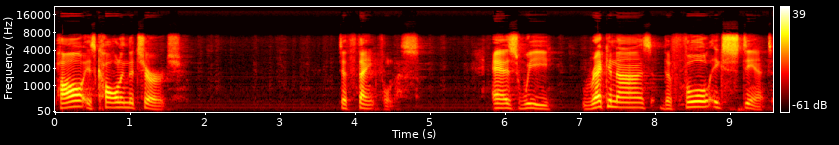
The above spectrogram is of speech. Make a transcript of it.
Paul is calling the church to thankfulness as we recognize the full extent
